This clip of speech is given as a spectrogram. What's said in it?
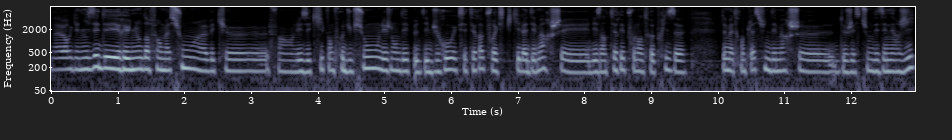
On a organisé des réunions d'information avec euh, les équipes en production, les gens des, bureaux, etc. pour expliquer la démarche et les intérêts pour l'entreprise euh, de mettre en place une démarche euh, de gestion des énergies.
